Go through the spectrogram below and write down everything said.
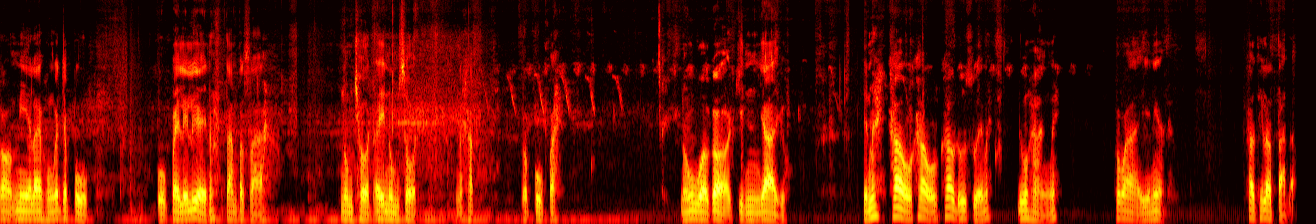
ก็มีอะไรผมก็จะปลูก ปลูกไปเรื่อยๆเนาะตามภาษาหนุ่มโฉดไอ้หนุ่มโสดนะครับ ก็ปลูกไป น้องวัวก็กินหญ้าอยู่ เห็นไหมข้าวข้าวข้าวดูสวยไหมดูห่างไหมเพราะว่าไอ้เนี่ยข้าวที่เราตัดอะ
